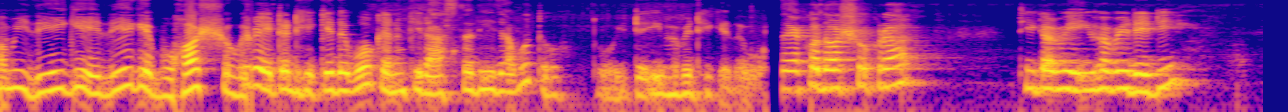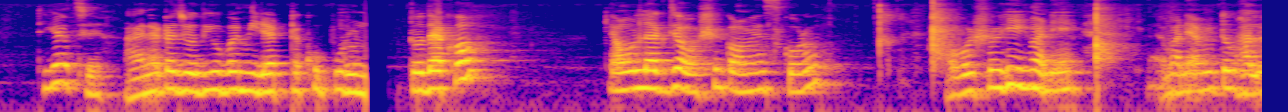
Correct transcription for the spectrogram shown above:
আমি রেগে রেগে ভস্য হয়ে এটা ঢেকে দেবো, কেন কি রাস্তা দিয়ে যাব তো? তো এটা এইভাবে ঢেকে দেবো। দেখো দর্শকরা, ঠিক আমি এইভাবে রেডি ঠিক আছে? আয়নাটা যদিও বা মিরারটা খুব পুরনো। তো দেখো, কেমন লাগছে অবশ্যই কমেন্টস করো। অবশ্যই মানে মানে আমি তো ভালো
